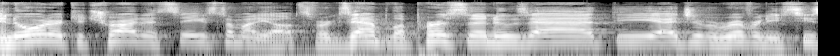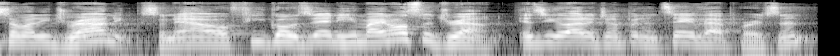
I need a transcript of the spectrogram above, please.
in order to try to save somebody else. For example, a person who's at the edge of a river and he sees somebody drowning. So now if he goes in, he might also drown. Is he allowed to jump in and save that person?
